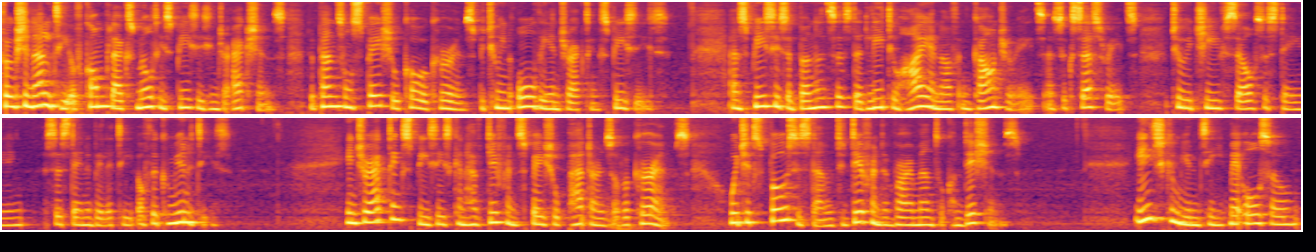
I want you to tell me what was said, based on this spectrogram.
Functionality of complex multi-species interactions depends on spatial co-occurrence between all the interacting species and species abundances that lead to high enough encounter rates and success rates to achieve self-sustaining sustainability of the communities. Interacting species can have different spatial patterns of occurrence, which exposes them to different environmental conditions. Each community may also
